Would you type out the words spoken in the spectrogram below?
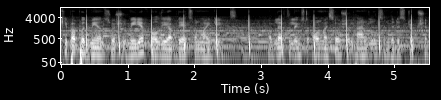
Keep up with me on social media for all the updates on my gigs. I've left the links to all my social handles in the description.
